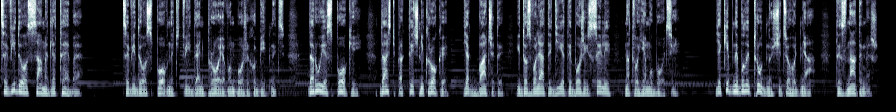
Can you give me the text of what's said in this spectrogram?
це відео саме для тебе. Це відео сповнить твій день проявом Божих обітниць, дарує спокій, дасть практичні кроки, як бачити і дозволяти діяти Божій силі на твоєму боці. Які б не були труднощі цього дня, ти знатимеш,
